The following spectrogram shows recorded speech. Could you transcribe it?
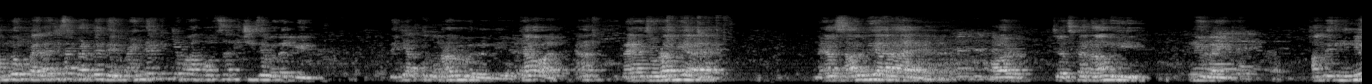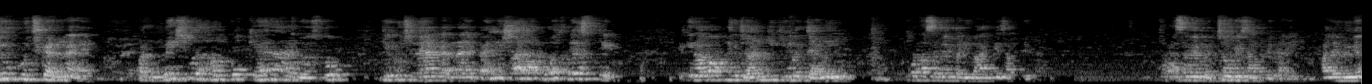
हम लोग पहला जैसा करते थे पैंडेमिक के बाद बहुत सारी चीज़ें बदल गई। देखिए आपको कमरा भी बदल दिया क्या बात है ना? नया जोड़ा भी आया है, नया साल भी आ रहा है, और चर्च का नाम ही न्यू लाइट है। हमें न्यू कुछ करना है। परमेश्वर हमको कह रहा है दोस्तों कि कुछ नया करना है। पहले शायद आप बहुत व्यस्त थे, लेकिन अब अपनी जान की कीमत जानी थोड़ा समय परिवार के साथ बिताए थोड़ा समय बच्चों के साथ बिताए हालेलुया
